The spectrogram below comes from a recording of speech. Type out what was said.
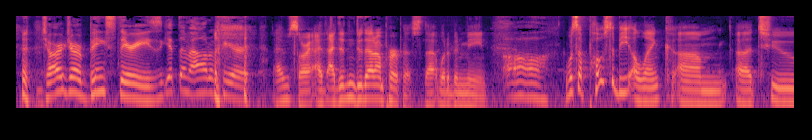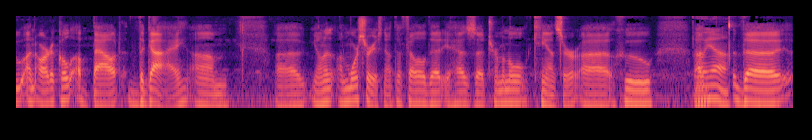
Jar Jar Binks theories. Get them out of here. I'm sorry, I, I, didn't do that on purpose. That would have been mean. Oh, it was supposed to be a link um, uh, to an article about the guy. Um, uh, you know, on a, more serious note, the fellow that has uh, terminal cancer, uh, who oh yeah, the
